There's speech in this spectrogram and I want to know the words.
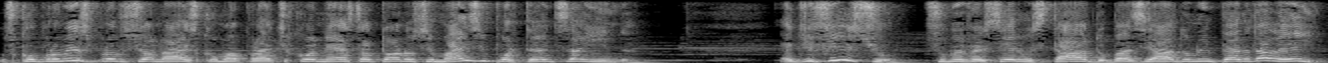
os compromissos profissionais com uma prática honesta tornam-se mais importantes ainda. É difícil subverter um Estado baseado no império da lei.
